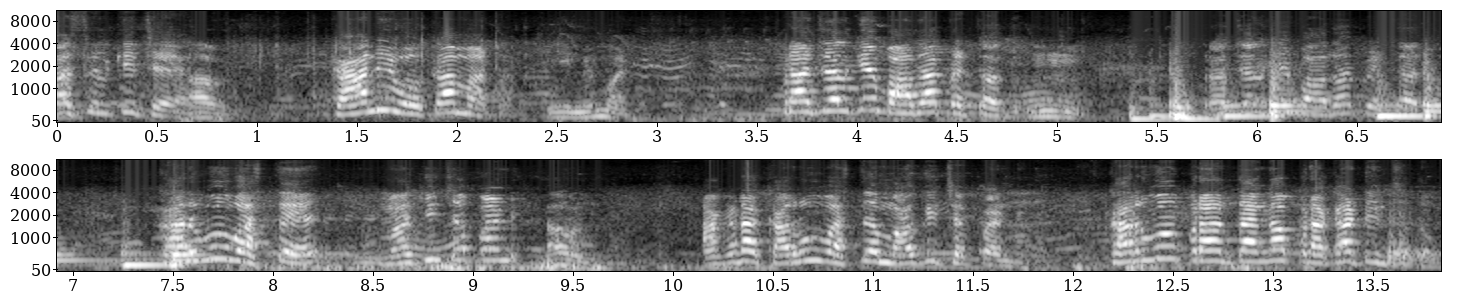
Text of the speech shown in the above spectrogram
వసూలుకి చేయాలి. అవును. కానీ ఒక మాట. ఏమి మాట? ప్రజలకి బాధ పెట్టద్దు. ప్రజలకి బాధ పెట్టద్దు. కరువు వస్తే మాకి చెప్పండి. అవును. అక్కడ కరువు వస్తే మాకు చెప్పండి. కరువు ప్రాంతంగా ప్రకటించుతాం.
